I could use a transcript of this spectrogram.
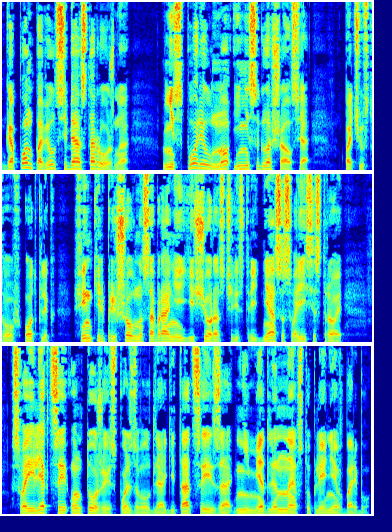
Гапон повел себя осторожно, не спорил, но и не соглашался. Почувствовав отклик, Финкель пришел на собрание еще раз через три дня со своей сестрой. Свои лекции он тоже использовал для агитации за немедленное вступление в борьбу.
